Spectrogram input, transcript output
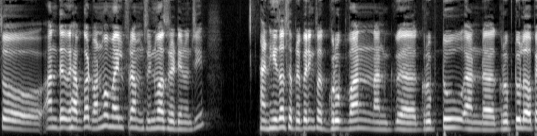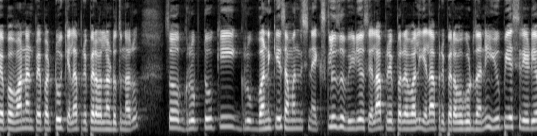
so and we have got one more mail from Srinivas Reddy నుంచి. And he's also preparing for group one and group two and group టూలో పేపర్ వన్ అండ్ పేపర్ టూకి ఎలా ప్రిపేర్ అవ్వాలని అడుగుతున్నారు. సో గ్రూప్ టూకి గ్రూప్ వన్కి సంబంధించిన ఎక్స్క్లూజివ్ వీడియోస్ ఎలా ప్రిపేర్ అవ్వాలి ఎలా ప్రిపేర్ అవ్వకూడదు అని యూపీఎస్సీ రేడియో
